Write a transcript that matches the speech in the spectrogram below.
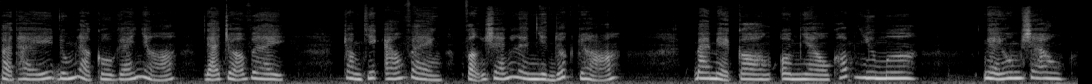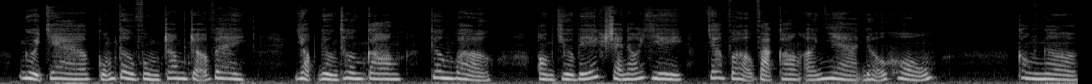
và thấy đúng là cô gái nhỏ đã trở về. Trong chiếc áo vàng vẫn sáng lên nhìn rất rõ. Ba mẹ con ôm nhau khóc như mưa. Ngày hôm sau, người cha cũng từ vùng trong trở về. Dọc đường thương con, thương vợ. Ông chưa biết sẽ nói gì cho vợ và con ở nhà đỡ khổ. Không ngờ,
